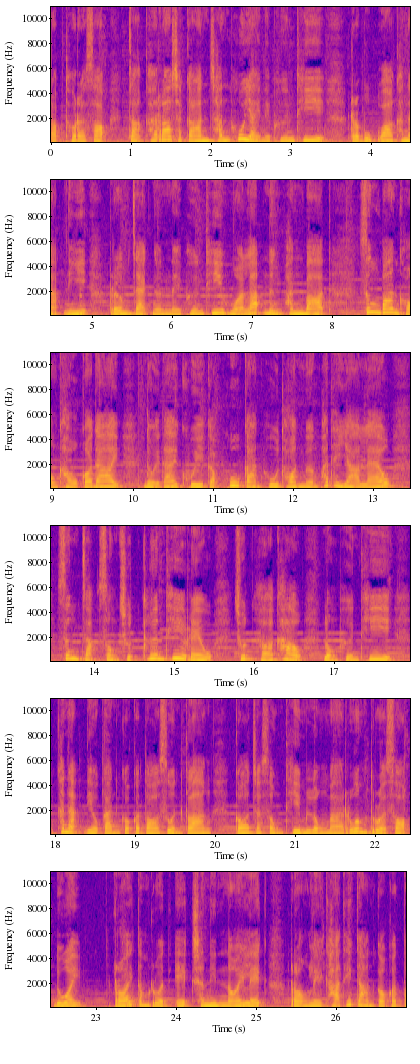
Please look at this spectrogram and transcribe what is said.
รับโทรศัพท์จากข้าราชการชั้นผู้ใหญ่ในพื้นที่ ระบุว่าขณะนี้เริ่มแจกเงินในพื้นที่หัวละ 1,000 บาท ซึ่งบ้านของเขาก็ได้ โดยได้คุยกับผู้การภูทรเมืองพัทยาแล้ว ซึ่งจะส่งชุดเคลื่อนที่เร็ว ชุดหาข่าวลงพื้นที่ ขณะเดียวกันกกตส่วนกลาง ก็จะส่งทีมลงมาร่วมตรวจสอบด้วย ร้อยตำรวจเอกชนินน้อยเล็ก รองเลขาธิการกกต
